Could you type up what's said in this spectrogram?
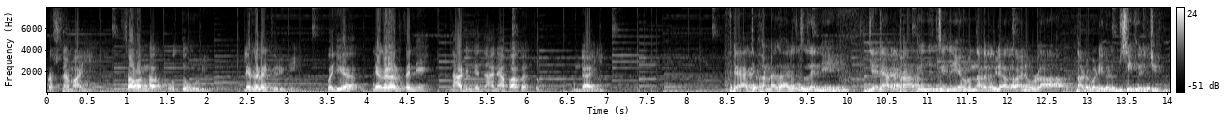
പ്രശ്നമായി. സവർണർ ഒത്തുകൂടി. ലഹളയ്ക്കൊരുങ്ങി. വലിയ ലഹളകൾ തന്നെ നാടിന്റെ നാനാഭാഗത്തും ഉണ്ടായി. രാജഭരണകാലത്ത് തന്നെ ജനപ്രാതിനിധ്യ നിയമം നടപ്പിലാക്കാനുള്ള നടപടികളും സ്വീകരിച്ചിരുന്നു.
